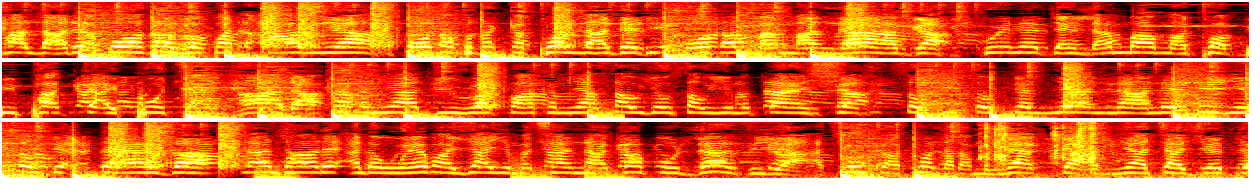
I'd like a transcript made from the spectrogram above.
ထားလာတဲ့အပေါ်သား rapper တအားများအပေါ်သားပသက်ကထွက်လာတဲ့ဒီအပေါ်သားမမနာကခွေးနဲ့ပြိုင်လမ်းမမှာထွက်ပြီးဖတ်ကြိုက်ဖို့ကြံထားတာခမညာဒီ rapper ခမညာစောက်ရုပ်စောက်ရင်မတန်ရှာစုပ်ပြီးစုပ်ပြမျက်နာနဲ့တည်ရင်တုတ်တဲ့အတန်းစားလမ်းထားတဲ့အတဝဲပါရရင်မချမ်းနာကပိုလန့်စီရအချုပ်ကထွက်လာတာမနက်ကညကြရဲပြ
